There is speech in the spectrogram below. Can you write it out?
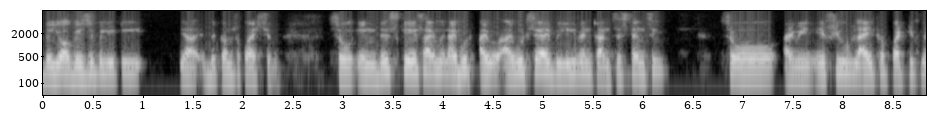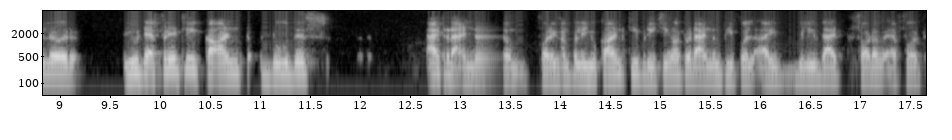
the your visibility yeah it becomes a question. So in this case i mean i would I, I would say i believe in consistency. So i mean if you like a particular you definitely can't do this at random. For example you can't keep reaching out to random people. I believe that sort of effort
